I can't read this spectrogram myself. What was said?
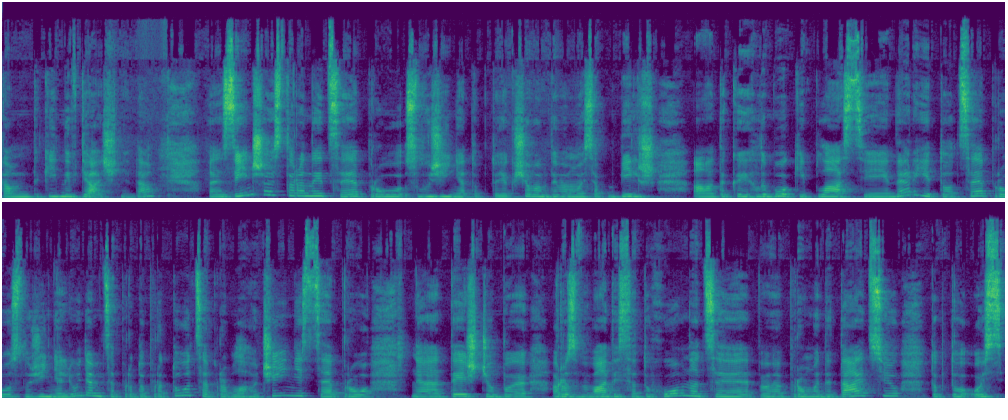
там такий невдячний. Да? Е, З іншої сторони, це про служіння. Тобто, якщо ми дивимося більш а, такий глибокий пласт цієї енергії, то це про служіння людям, це про доброту, це про благочинність, це про е, те, щоб розвиватися духовно, це е, про медитацію. Тобто, ось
